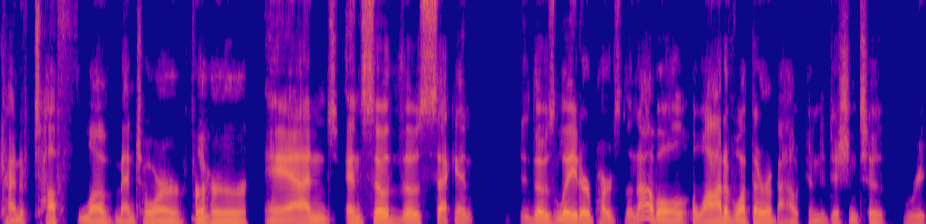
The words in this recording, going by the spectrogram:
kind of tough love mentor for yeah. her and and so those second those later parts of the novel a lot of what they're about in addition to re-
